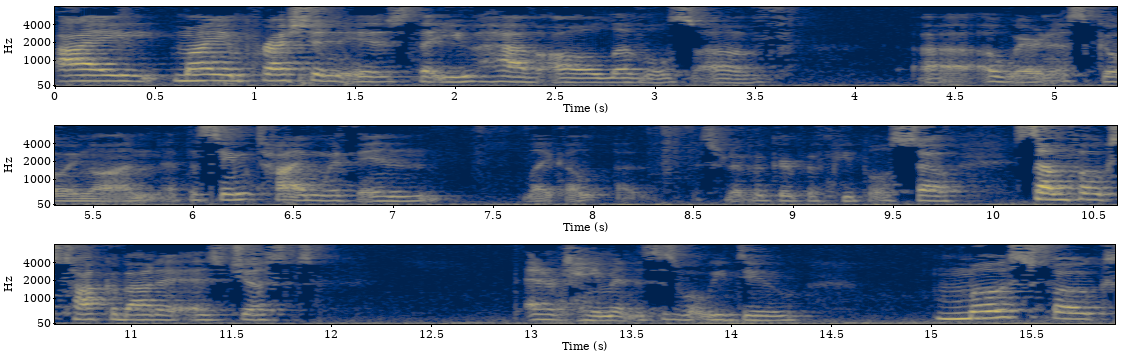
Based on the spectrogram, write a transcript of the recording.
I my impression is that you have all levels of uh, awareness going on at the same time within like a, a sort of a group of people. So some folks talk about it as just entertainment. This is what we do. Most folks,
